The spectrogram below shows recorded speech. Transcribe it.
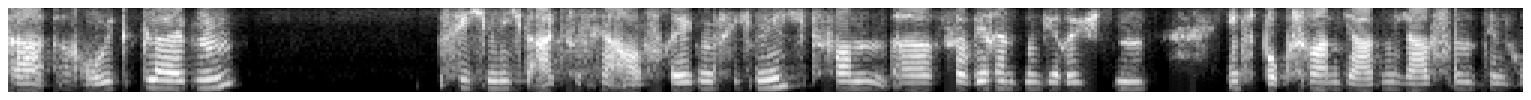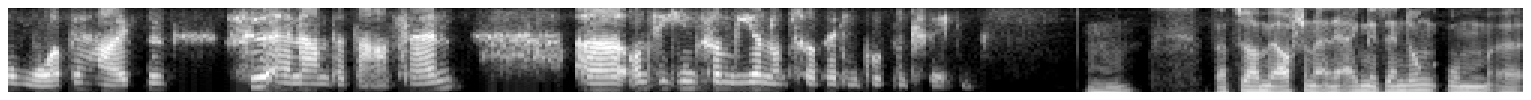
Äh, ruhig bleiben, sich nicht allzu sehr aufregen, sich nicht von äh, verwirrenden Gerüchten ins Boxhorn jagen lassen, den Humor behalten, füreinander da sein äh, und sich informieren und zwar bei den guten Quellen. Mhm. Dazu haben wir auch schon eine eigene Sendung, um, äh,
